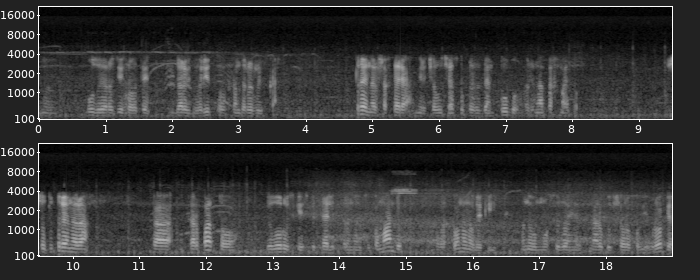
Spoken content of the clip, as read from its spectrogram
ну, буде розігрувати удар від воріт Олександра Рибка. Тренер Шахтаря Мірча Луческо, президент клубу Ренат Ахметов. Щодо тренера Ка- Карпат, то білоруський спеціаліст тренує цю команду Олег який в минулому сезоні наробив широко в Європі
